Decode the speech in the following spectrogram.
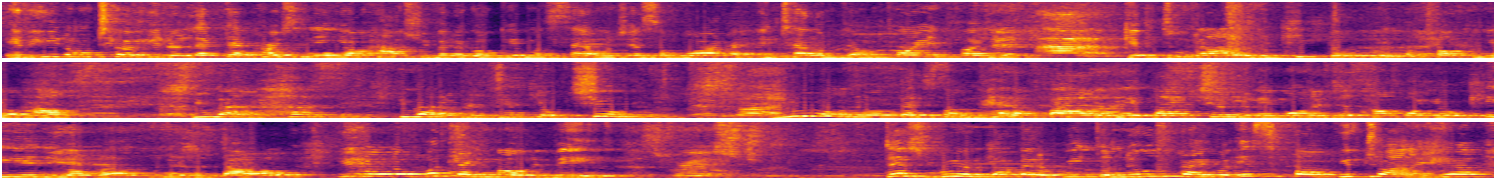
if he don't tell you to let that person in your house, you better go give him a sandwich and some water and tell him I'm praying for you. Give him two dollars to keep the wicked folk in your house. You got a husband. You got to protect your children. You don't know they some pedophile and they like children. They want to just hump on your kid and your husband and the dog. You don't know what their motive is. That's This real, y'all better read the newspaper. It's folk you trying to help.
